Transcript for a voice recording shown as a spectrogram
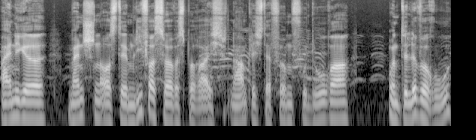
Einige Menschen aus dem Lieferservice-Bereich, namentlich der Firmen Foodora und Deliveroo,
